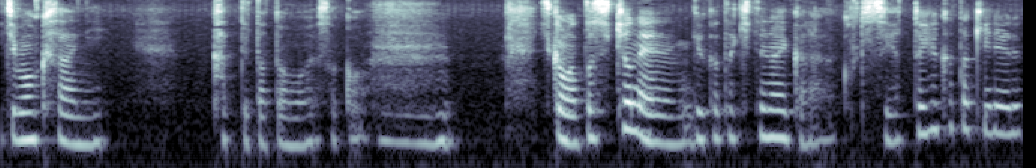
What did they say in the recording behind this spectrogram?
一目散に買ってたと思うそこ。しかも私去年浴衣着てないから今年やっと浴衣着れる。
